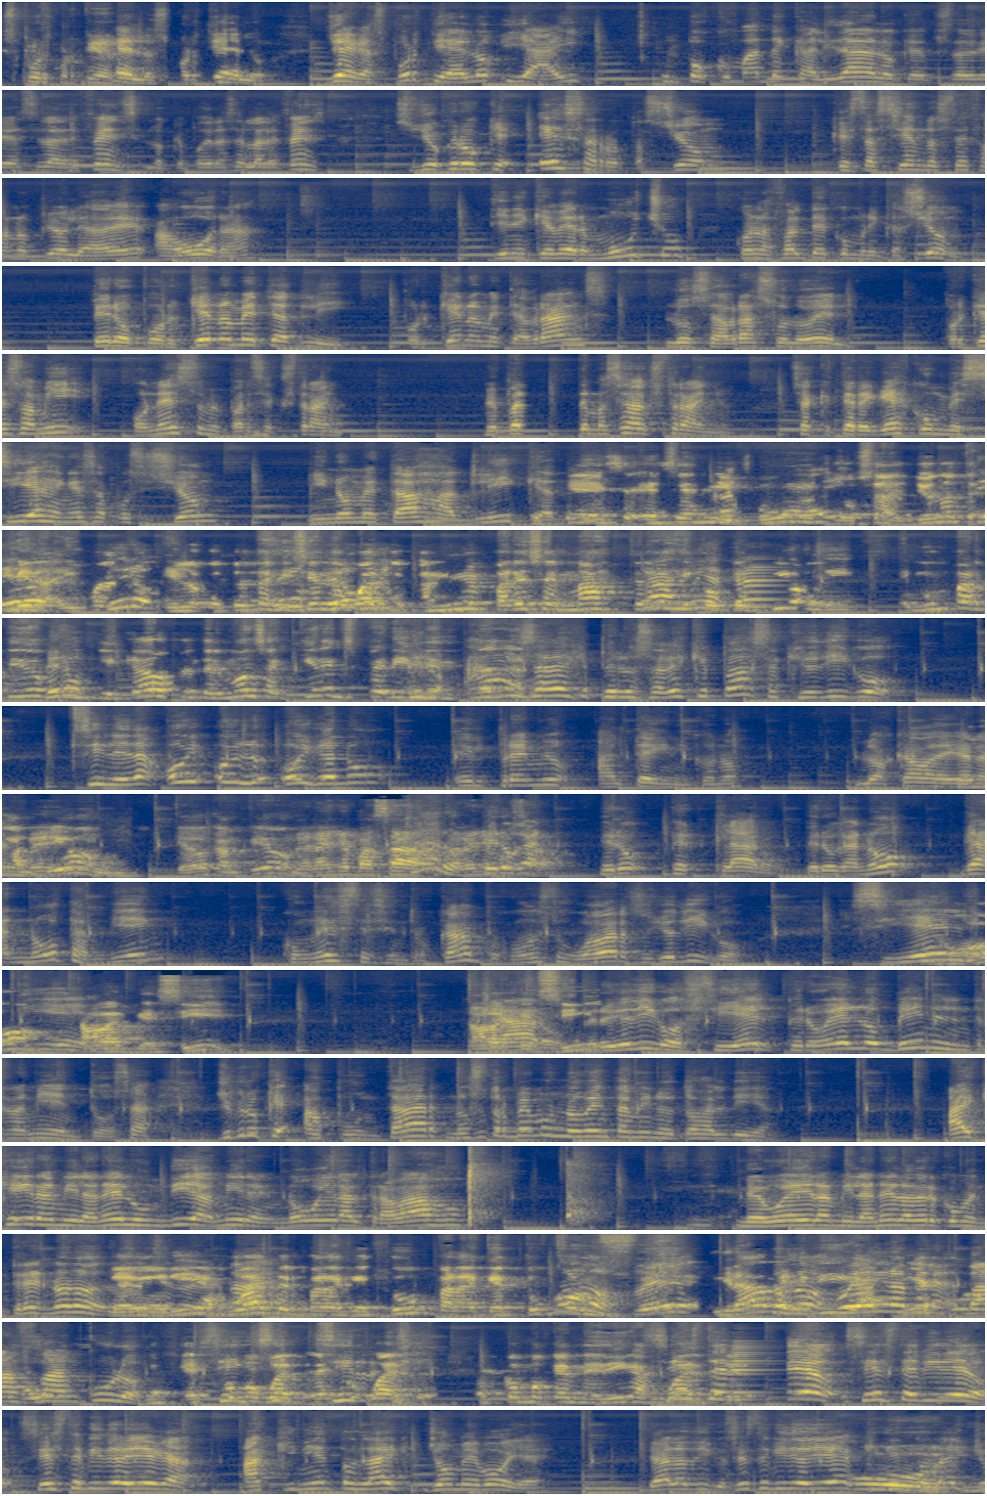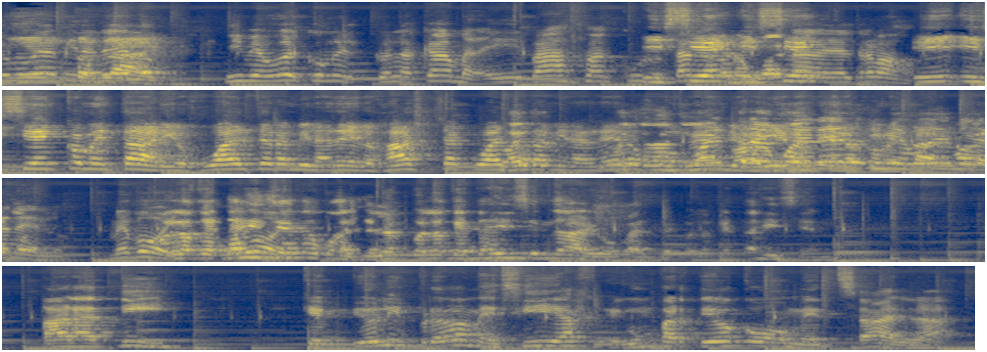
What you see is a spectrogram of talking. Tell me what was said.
Sportielo, Sportielo. Llega Sportielo y hay un poco más de calidad en lo que podría ser la defensa, lo que podría ser la defensa. yo creo que esa rotación que está haciendo Stefano Pioli ahora tiene que ver mucho con la falta de comunicación. Pero ¿por qué no mete a Adli? ¿Por qué no mete a Branks? Lo sabrá solo él. Porque eso a mí, honesto, me parece extraño. Me parece demasiado extraño. O sea, que te regues con Mesías en esa posición y no metas a Adli. Que ese, es mi punto. O sea, yo no te. mira, igual, y lo que tú estás diciendo, igual, a mí me parece más trágico que Pioli en un partido complicado frente al Monza quiere experimentar. a mí, ¿sabes qué? Pero ¿sabes qué pasa? Que yo digo, si le da. Hoy, hoy, hoy ganó el premio al técnico, ¿no? Lo acaba de ganar. Quedó campeón, quedó campeón. El año pasado. Claro, pero, Pero, claro, pero ganó, ganó también con este centrocampo, con estos jugadores. Yo digo, si él no, Estaba que sí. Claro, que sí. pero yo digo, si él, pero él lo ve en el entrenamiento. O sea, yo creo que apuntar, nosotros vemos 90 minutos al día. Hay que ir a Milanel un día, miren, no voy a ir al trabajo, me voy a ir a Milanelo a ver cómo entré. No, no. Deberías, Walter, para que tú, para que tú con fe grabes no, no, voy a ir a Milanelo. Va, culo. Es, como, es, como que me digas, si Walter. Este video, si este video, si este video llega a 500 likes, yo me voy, eh. Ya lo digo, si este video llega a 500 likes, yo me voy a Milanelo y me voy con, el, con la cámara y va a fan. Y 100, y, 100, el trabajo. Y, y 100 comentarios, Walter a Milanelo, hashtag Walter, a Milanelo. Walter, a Milanelo y me voy a Milanelo. Me voy. Con lo que estás diciendo, Walter, con lo que estás diciendo algo, Walter, con lo que estás diciendo para ti que Pioli prueba Mesías en un partido como Metzala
